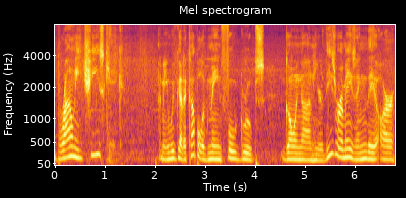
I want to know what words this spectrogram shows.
brownie cheesecake? I mean, we've got a couple of main food groups going on here. These are amazing. They are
